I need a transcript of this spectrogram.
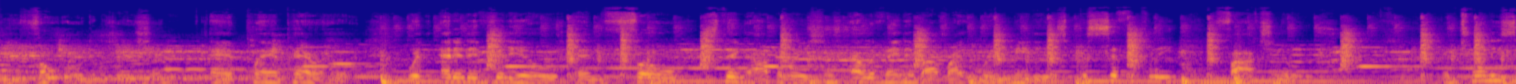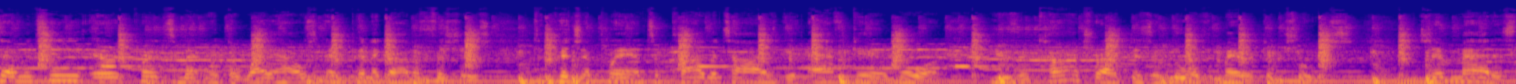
the Vote organization, and Planned Parenthood, with edited videos and faux sting operations elevated by right wing media, specifically Fox News. In 2017, Eric Prince met with the White House and Pentagon officials to pitch a plan to privatize the Afghan war using contractors in lieu of American troops. Jim Mattis,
